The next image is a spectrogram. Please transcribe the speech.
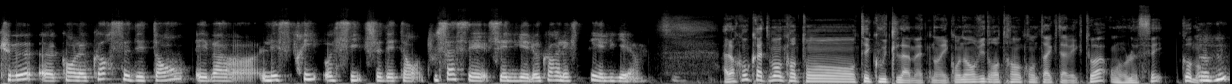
que euh, quand le corps se détend, et eh ben l'esprit aussi se détend. Tout ça, c'est lié. Le corps et l'esprit est lié. Hein. Alors concrètement, quand on t'écoute là maintenant et qu'on a envie de rentrer en contact avec toi, on le fait comment? Mm-hmm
